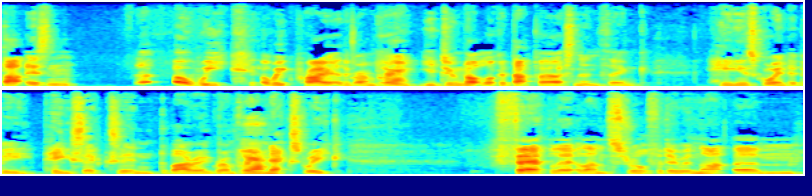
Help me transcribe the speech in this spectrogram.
that isn't a week a week prior to the Grand Prix. Yeah. You do not look at that person and think he is going to be P six in the Bahrain Grand Prix Yeah. next week. Fair play to Lance Stroll for doing that. Um,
